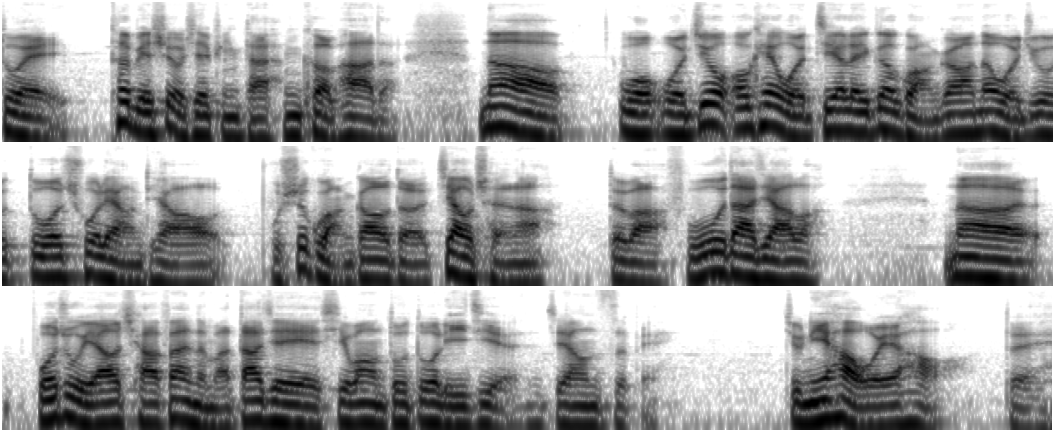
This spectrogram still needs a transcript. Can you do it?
对。特别是有些平台很可怕的，那我我就 OK，我接了一个广告，那我就多出两条不是广告的教程啊，对吧？服务大家了。那博主也要恰饭的嘛，大家也希望多多理解这样子呗。就你好我也好，对。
